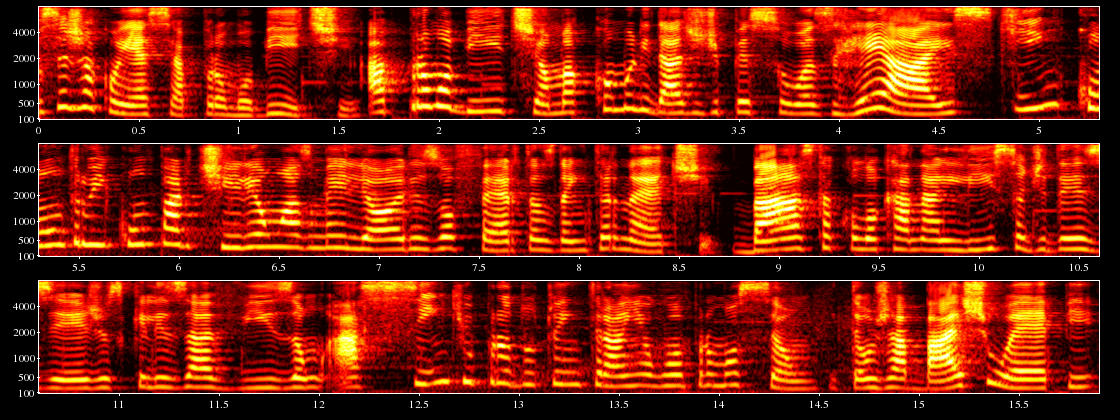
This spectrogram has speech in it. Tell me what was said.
Você já conhece a Promobit? A Promobit é uma comunidade de pessoas reais que encontram e compartilham as melhores ofertas da internet. Basta colocar na lista de desejos que eles avisam assim que o produto entrar em alguma promoção. Então já baixa o app,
